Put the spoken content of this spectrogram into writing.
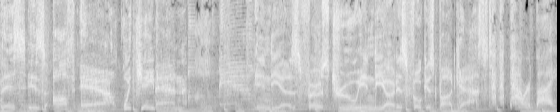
This is Off Air with J Man. India's first true indie artist focused podcast. Powered by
